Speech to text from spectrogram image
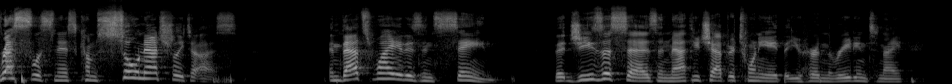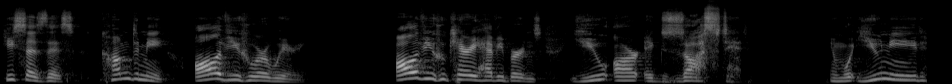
restlessness comes so naturally to us. And that's why it is insane that Jesus says in Matthew chapter 28 that you heard in the reading tonight, he says this Come to me, all of you who are weary all of you who carry heavy burdens, you are exhausted. And what you need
